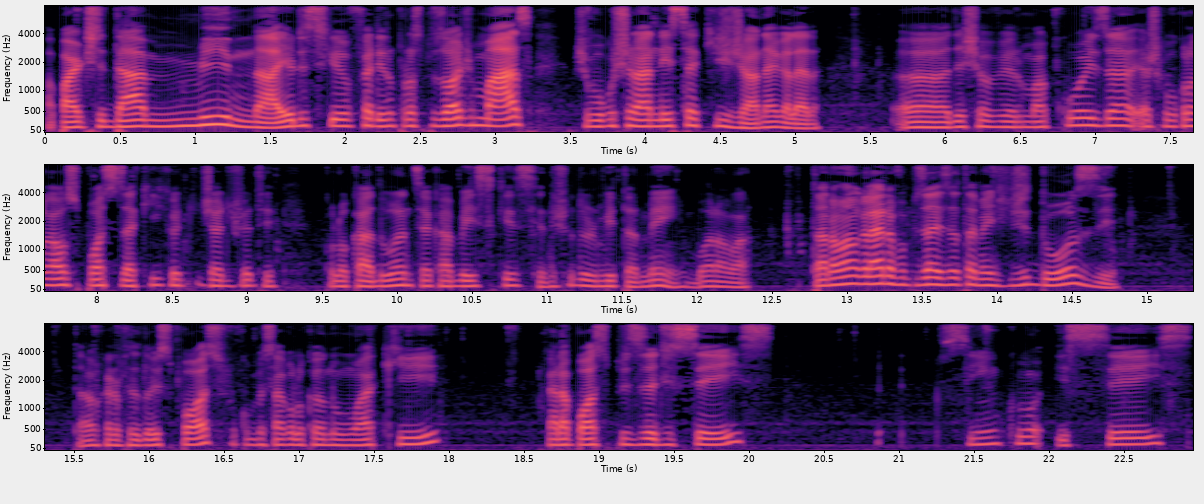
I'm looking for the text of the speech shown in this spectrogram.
a parte da mina. Eu disse que eu faria no próximo episódio, mas eu vou continuar nesse aqui já, né, galera? Uh, deixa eu ver uma coisa. Eu acho que vou colocar os postes aqui que eu já devia ter colocado antes e acabei esquecendo. Deixa eu dormir também. Bora lá. Tá na mão, galera. Eu vou precisar exatamente de 12. Tá, eu quero fazer dois postes. Vou começar colocando um aqui. Cada poste precisa de seis. Cinco e seis.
